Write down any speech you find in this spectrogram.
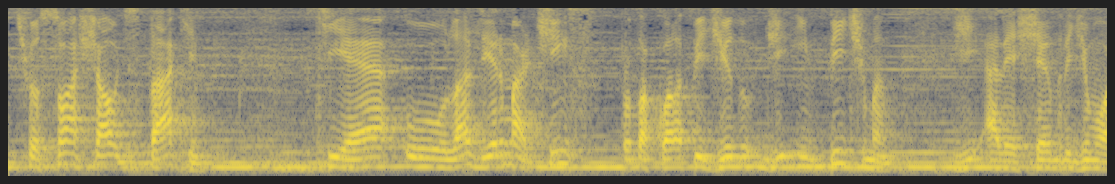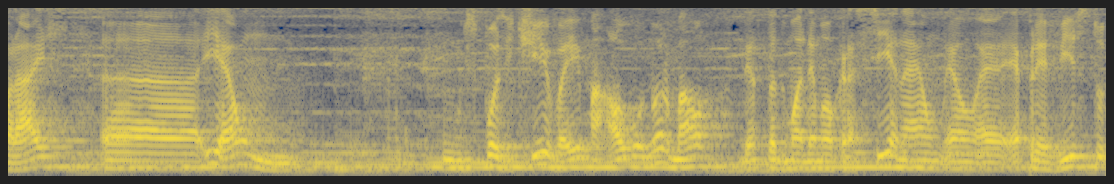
Deixa eu só achar o destaque, que é o Lazier Martins protocola pedido de impeachment de Alexandre de Moraes uh, e é um, um dispositivo aí, uma, algo normal dentro de uma democracia, né? É, é, é previsto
